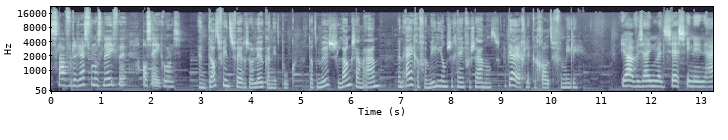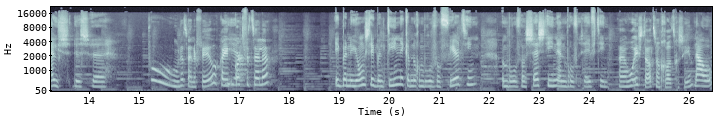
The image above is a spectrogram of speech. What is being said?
Slapen we de rest van ons leven als eekhoorns. En dat vindt Sverre zo leuk aan dit boek. Dat Mus langzaamaan een eigen familie om zich heen verzamelt. Heb jij eigenlijk een grote familie? Ja, we zijn met zes in één huis. Dus eh, Oeh, dat zijn er veel. Kan je Ja. kort vertellen? ik ben de jongste, ik ben tien. Ik heb nog een broer van 14, een broer van 16 en een broer van 17. Eh, hoe is dat, zo'n groot gezin? Nou,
